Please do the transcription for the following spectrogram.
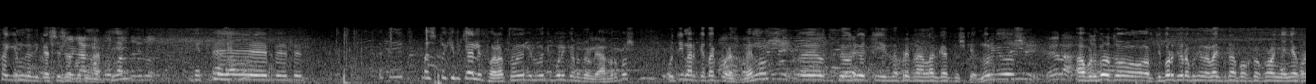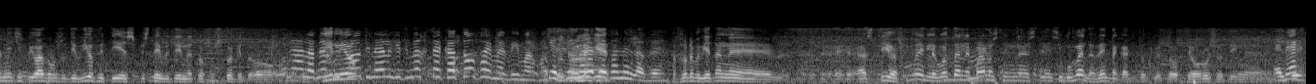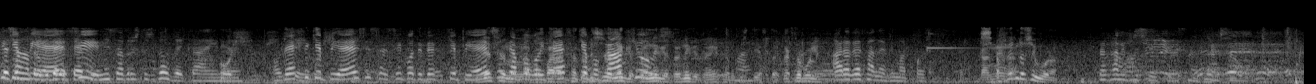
Θα γίνουν διαδικασίες από την αρχή. Γιατί Ε, ε, ε, ε, Μας το έχει πει και άλλη φορά, το έλεγε εδώ και πολύ καιρό το λέει άνθρωπος, ότι είναι αρκετά κουρασμένος, ε, ότι θεωρεί ότι θα πρέπει να λάβει κάποιος καινούριος. Από, την πρώτο, από την πρώτη ώρα που είχε αναλάβει πριν από 8 χρόνια, 9 χρόνια, είχε πει ο άνθρωπος ότι δύο θητείες πιστεύει ότι είναι το σωστό και το Ναι, αλλά μέχρι τίμιο. πρώτη έλεγε ότι μέχρι τα 100 θα είμαι δήμαρχος. και το σήμερα το λέγε- επανέλαβε. Αυτό ρε παιδιά ήταν ε, ε, αστείο, ας πούμε, λεγόταν πάνω στην, στην, στην κουβέντα. Δεν ήταν κάτι το οποίο το θεωρούσε ότι είναι. Ελπίζετε Δέχτηκε σαν να το πείτε πιέσεις; ευθύνη αύριο στις 12 είναι. Όχι. Δέχτηκε πιέσει, σας είπα ότι δέχτηκε Δεν πιέσει, θέλω ότι να το πάρω. Θα απογοητεύτηκε το από πεις τον ίδιο, κάποιους. τον ίδιο, τον ίδιο, τον ίδιο θα το πιστεί αυτό. Ευχαριστώ πολύ. Άρα δεν θα είναι δήμαρχος. Αυτό είναι το σίγουρο. Δεν θα είναι υποψήφιο. Ευχαριστώ.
